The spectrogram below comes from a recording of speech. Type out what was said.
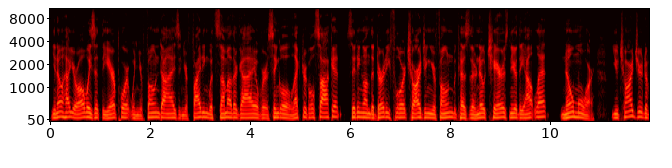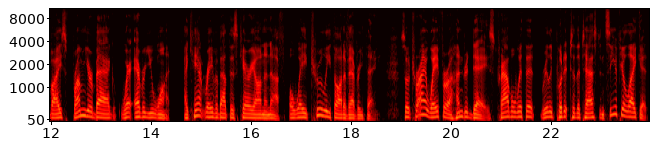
You know how you're always at the airport when your phone dies and you're fighting with some other guy over a single electrical socket? Sitting on the dirty floor charging your phone because there are no chairs near the outlet? No more. You charge your device from your bag wherever you want. I can't rave about this carry on enough. Away truly thought of everything. So try Away for a 100 days. Travel with it, really put it to the test, and see if you like it.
